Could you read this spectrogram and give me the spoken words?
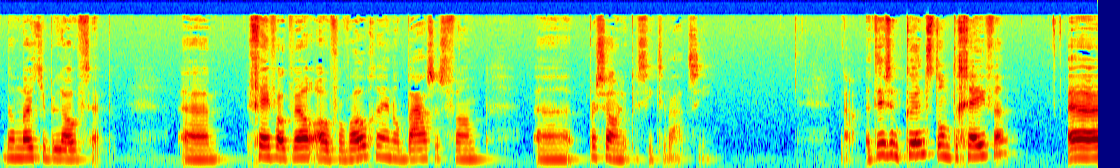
dan dat je beloofd hebt. Um, geef ook wel overwogen en op basis van uh, persoonlijke situatie. Nou, het is een kunst om te geven uh,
